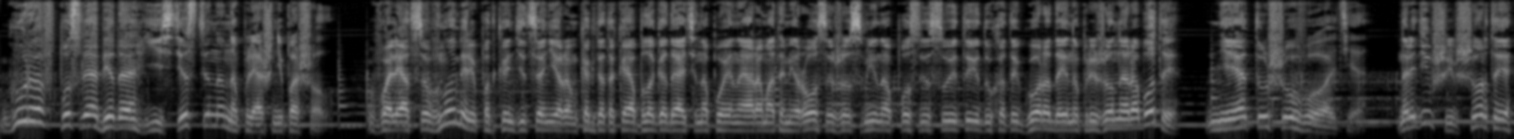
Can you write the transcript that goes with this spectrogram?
Гуров после обеда, естественно, на пляж не пошел. Валяться в номере под кондиционером, когда такая благодать, напоенная ароматами роз и жасмина после суеты и духоты города и напряженной работы? Нет уж, увольте. Нарядивший в шорты,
